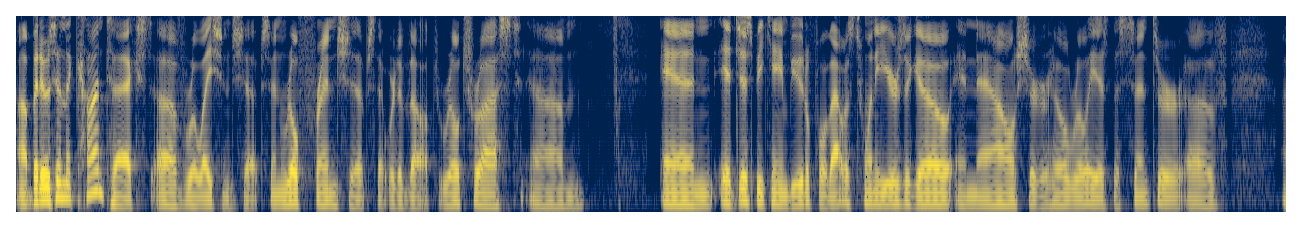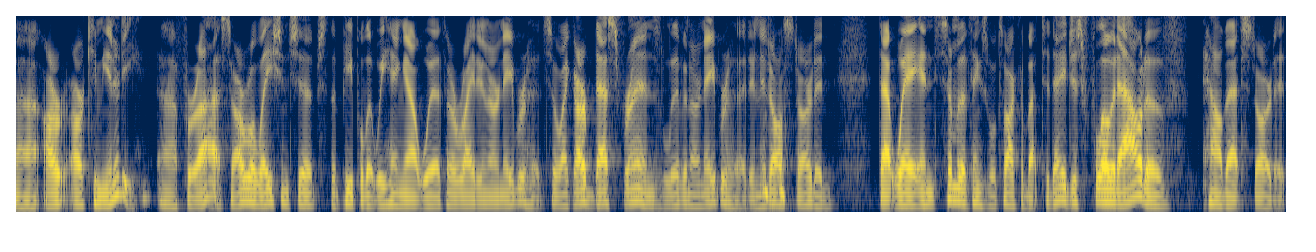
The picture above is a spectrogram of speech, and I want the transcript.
Uh, but it was in the context of relationships and real friendships that were developed, real trust. Um, and it just became beautiful. That was 20 years ago, and now Sugar Hill really is the center of uh, our our community uh, for us. Our relationships, the people that we hang out with, are right in our neighborhood. So, like our best friends live in our neighborhood, and it all started that way. And some of the things we'll talk about today just flowed out of how that started.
